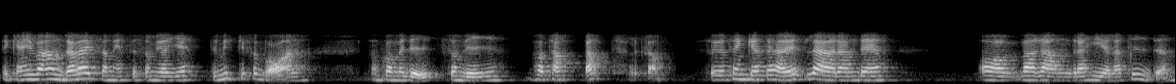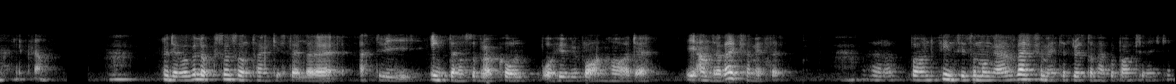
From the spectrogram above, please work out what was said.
Det kan ju vara andra verksamheter som gör jättemycket för barn som kommer dit, som vi har tappat. Liksom. Så jag tänker att det här är ett lärande av varandra hela tiden. Liksom. Mm. Och det var väl också en sån tankeställare att vi inte har så bra koll på hur barn har det i andra verksamheter. Barn finns i så många verksamheter förutom här på barnkliniken.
